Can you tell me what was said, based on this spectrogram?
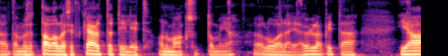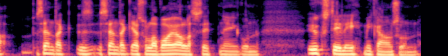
ö, tämmöiset tavalliset käyttötilit on maksuttomia luoda ja ylläpitää. Ja sen, tak- sen takia sulla voi olla sitten niin kuin yksi tili, mikä on sun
